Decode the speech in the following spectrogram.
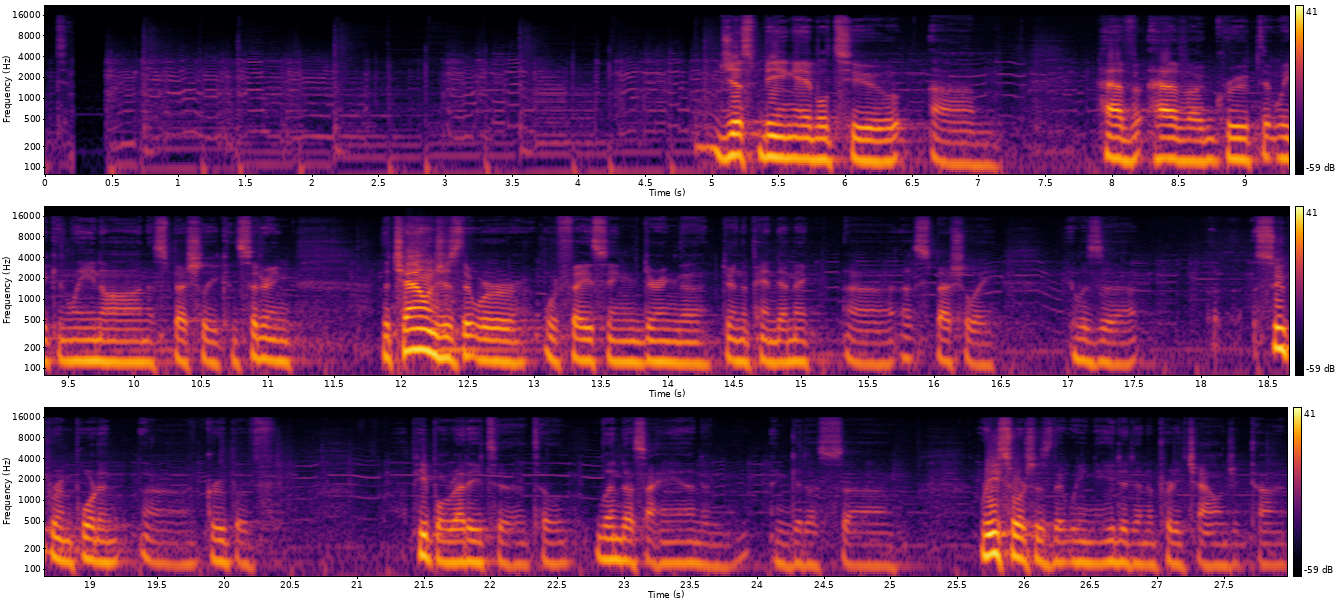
Just being able to um, have, have a group that we can lean on, especially considering the challenges that we're, we're facing during the, during the pandemic, uh, especially, it was a, a super important uh, group of people ready to, to lend us a hand and, and get us uh, resources that we needed in a pretty challenging time.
